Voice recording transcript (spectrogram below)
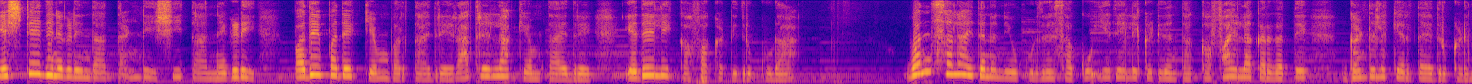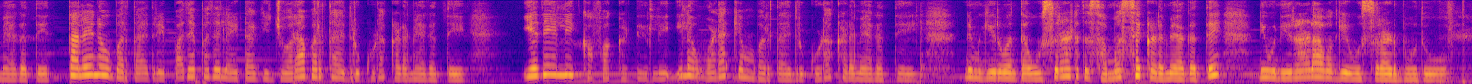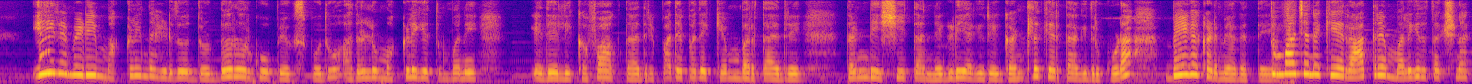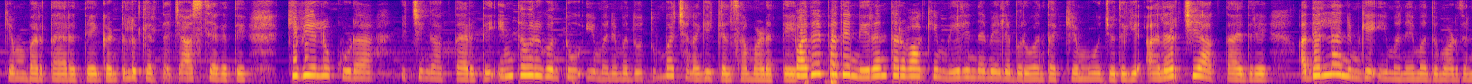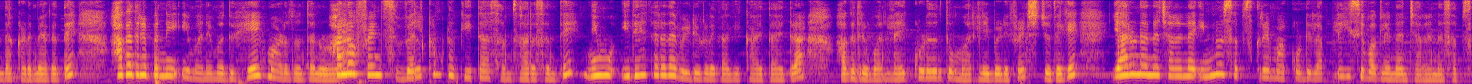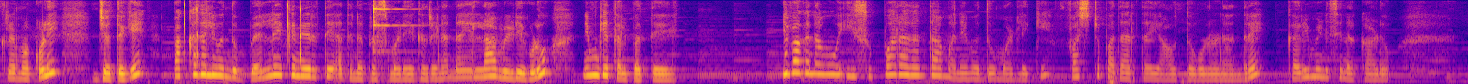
ಎಷ್ಟೇ ದಿನಗಳಿಂದ ಥಂಡಿ ಶೀತ ನೆಗಡಿ ಪದೇ ಪದೇ ಕೆಮ್ಮು ಬರ್ತಾ ಇದ್ರೆ ರಾತ್ರಿಯೆಲ್ಲ ಕೆಮ್ತಾ ಇದ್ರೆ, ಎದೆಯಲ್ಲಿ ಕಫ ಕಟ್ಟಿದ್ರು ಕೂಡ ಒಂದು ಸಲ ಇದನ್ನು ನೀವು ಕುಡಿದ್ರೆ ಸಾಕು. ಎದೆಯಲ್ಲಿ ಕಟ್ಟಿದಂಥ ಕಫ ಎಲ್ಲ ಕರಗತ್ತೆ, ಗಂಟಲು ಕೆರ್ತಾ ಇದ್ರು ಕಡಿಮೆ ಆಗತ್ತೆ, ತಲೆನೋವು ಬರ್ತಾ ಇದ್ರೆ ಪದೇ ಪದೇ ಲೈಟಾಗಿ ಜ್ವರ ಬರ್ತಾ ಇದ್ರೂ ಕೂಡ ಕಡಿಮೆ ಆಗತ್ತೆ. ಎದೆಯಲ್ಲಿ ಕಫ ಕಟ್ಟಿರಲಿ, ಇಲ್ಲ ಒಣ ಕೆಮ್ಮು ಬರ್ತಾ ಇದ್ರು ಕೂಡ ಕಡಿಮೆ ಆಗತ್ತೆ. ನಿಮಗಿರುವಂಥ ಉಸಿರಾಟದ ಸಮಸ್ಯೆ ಕಡಿಮೆ ಆಗತ್ತೆ. ನೀವು ನಿರಾಳವಾಗಿ ಉಸಿರಾಡ್ಬೋದು. ಈ ರೆಮಿಡಿ ಮಕ್ಕಳಿಂದ ಹಿಡಿದು ದೊಡ್ಡೋರವ್ರಿಗೂ ಉಪಯೋಗಿಸ್ಬೋದು. ಅದರಲ್ಲೂ ಮಕ್ಕಳಿಗೆ ತುಂಬಾ ಎದೆಯಲ್ಲಿ ಕಫ ಆಗ್ತಾ ಇದ್ರೆ, ಪದೇ ಪದೇ ಕೆಮ್ಮು ಬರ್ತಾ ಇದ್ರೆ ಥಂಡಿ, ಶೀತ, ನೆಗಡಿ ಆಗಿದ್ರೆ ಗಂಟ್ಲು ಕೆರೆತ ಆಗಿದ್ರು ಕೂಡ ಬೇಗ ಕಡಿಮೆ ಆಗುತ್ತೆ. ತುಂಬಾ ಜನಕ್ಕೆ ರಾತ್ರಿ ಮಲಗಿದ ತಕ್ಷಣ ಕೆಮ್ಮು ಬರ್ತಾ ಇರುತ್ತೆ, ಗಂಟಲು ಕೆರೆತ ಜಾಸ್ತಿ ಆಗುತ್ತೆ, ಕಿವಿಯಲ್ಲೂ ಕೂಡ ಇಚ್ಚಿಂಗ್ ಆಗ್ತಾ ಇರುತ್ತೆ. ಇಂಥವರಿಗಂತೂ ಈ ಮನೆಮದ್ದು ತುಂಬಾ ಚೆನ್ನಾಗಿ ಕೆಲಸ ಮಾಡುತ್ತೆ. ಪದೇ ಪದೇ ನಿರಂತರವಾಗಿ ಮೇಲಿಂದ ಮೇಲೆ ಬರುವಂತ ಕೆಮ್ಮು, ಜೊತೆಗೆ ಅಲರ್ಜಿ ಆಗ್ತಾ ಇದ್ರೆ ಅದೆಲ್ಲ ನಿಮ್ಗೆ ಈ ಮನೆ ಮದ್ದು ಮಾಡೋದ್ರಿಂದ ಕಡಿಮೆ ಆಗುತ್ತೆ. ಹಾಗಾದ್ರೆ ಬನ್ನಿ ಈ ಮನೆ ಮದ್ದು ಹೇಗ್ ಮಾಡೋದು ಅಂತ ನೋಡೋಣ. Hello friends welcome to Geetha Samsara Santhe. ನೀವು ಇದೇ ತರದ ವಿಡಿಯೋಗಳಿಗಾಗಿ ಕಾಯ್ತಾ ಇದ್ರ? ಹಾಗಾದ್ರೆ ಲೈಕ್ ಕೊಡೋದಂತೂ ಮರಲಿಬೇಡಿ ಫ್ರೆಂಡ್ಸ್ ಜೊತೆಗೆ ಯಾರು ನನ್ನ ಚಾನಲ್ನ ಇನ್ನೂ ಸಬ್ಸ್ಕ್ರೈಬ್ ಮಾಡ್ಕೊಂಡಿಲ್ಲ ಪ್ಲೀಸ್ ಇವಾಗಲೇ ನನ್ನ ಚಾನಲ್ನ ಸಬ್ಸ್ಕ್ರೈಬ್ ಮಾಡ್ಕೊಳ್ಳಿ. ಜೊತೆಗೆ ಪಕ್ಕದಲ್ಲಿ ಒಂದು ಬೆಲ್ ಇರುತ್ತೆ, ಅದನ್ನು ಪ್ರೆಸ್ ಮಾಡಿ, ಯಾಕಂದರೆ ನನ್ನ ಎಲ್ಲ ವಿಡಿಯೋಗಳು ನಿಮಗೆ ತಲುಪತ್ತೆ. ಇವಾಗ ನಾವು ಈ ಸೂಪರ್ ಆದಂಥ ಮನೆಮದ್ದು ಮಾಡಲಿಕ್ಕೆ ಫಸ್ಟ್ ಪದಾರ್ಥ ಯಾವ್ದು ತಗೊಳ್ಳೋಣ ಅಂದರೆ ಕರಿಮೆಣಸಿನ ಕಾಡು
